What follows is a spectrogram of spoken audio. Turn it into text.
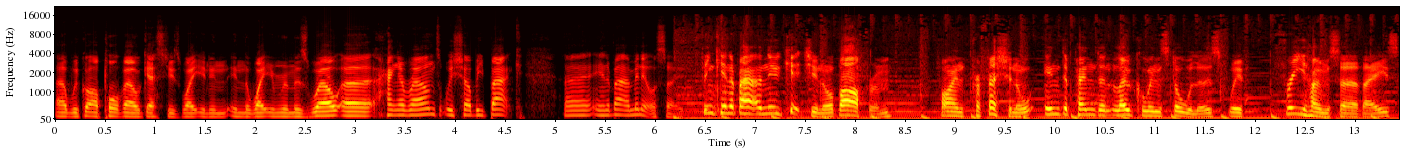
Uh, we've got our Port Vale guest who's waiting in, in the waiting room as well. Uh, hang around. We shall be back uh, in about a minute or so. Thinking about a new kitchen or bathroom? Find professional, independent local installers with free home surveys,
